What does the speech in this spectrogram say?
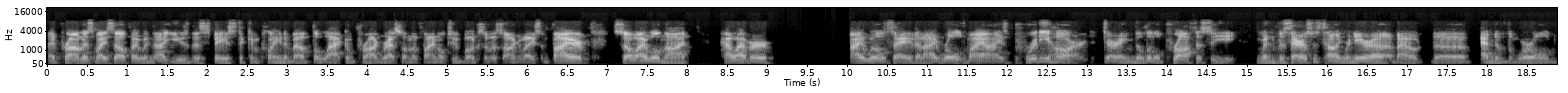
I promised myself I would not use this space to complain about the lack of progress on the final two books of A Song of Ice and Fire, so I will not. However, I will say that I rolled my eyes pretty hard during the little prophecy when Viserys was telling Rhaenyra about the end of the world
